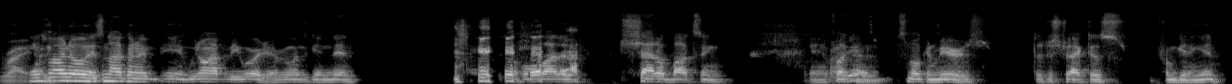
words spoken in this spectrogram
Right. That's why I know it's not gonna. You know, we don't have to be worried. Everyone's getting in. A whole lot of shadow boxing and Right, yeah. fucking smoke and mirrors to distract us from getting in.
